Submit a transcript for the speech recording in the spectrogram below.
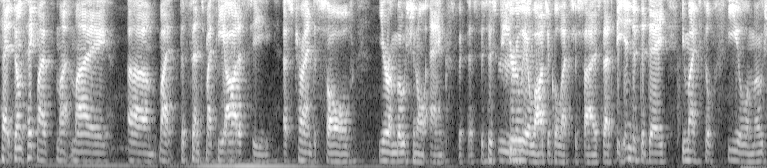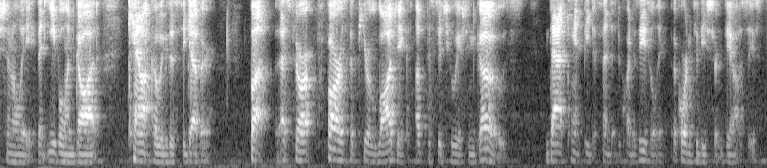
Hey, don't take my my my, um, my defense, my theodicy, as trying to solve your emotional angst with this. This is mm. purely a logical exercise that at the end of the day, you might still feel emotionally that evil and God cannot coexist together. But as far, far as the pure logic of the situation goes, that can't be defended quite as easily, according to these certain theodicies.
